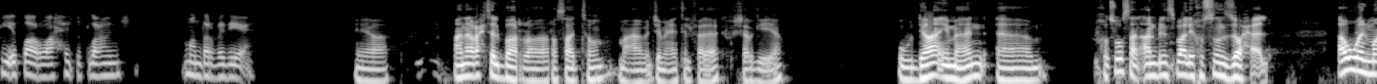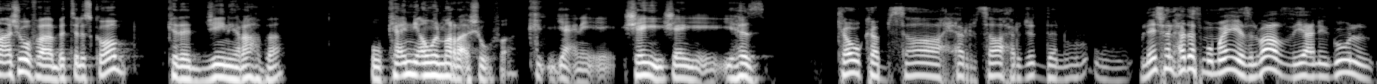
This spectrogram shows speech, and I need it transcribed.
في إطار واحد يطلعون منظر بديع. يا. أنا رحت البر رصدتهم مع جمعية الفلك في الشرقية. ودائما خصوصا أنا بالنسبة لي خصوصا زحل. أول ما أشوفه بالتلسكوب كذا تجيني رهبة وكأني أول مرة أشوفه. يعني شيء شيء يهز. كوكب ساحر ساحر جدا. وليش هالحدث مميز؟ البعض يعني يقول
